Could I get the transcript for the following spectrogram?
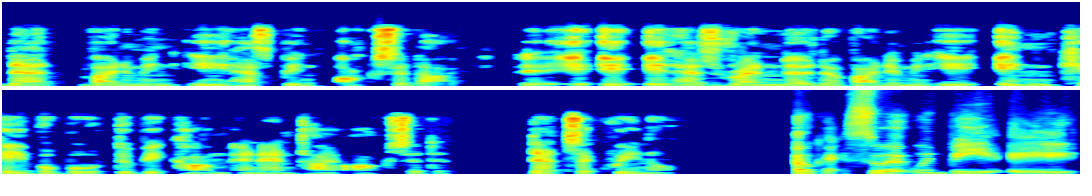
that vitamin E has been oxidized. It, it, it, has rendered the vitamin E incapable to become an antioxidant. That's a quinone. Okay, so it would be a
